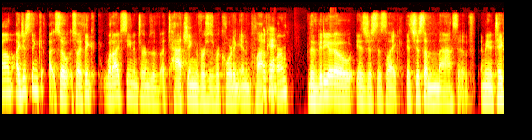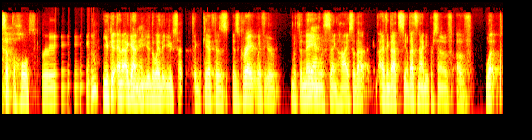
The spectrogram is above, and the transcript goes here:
Um, I just think uh, so. So I think what I've seen in terms of attaching versus recording in platform, okay. the video is just this like it's just a massive. I mean, it takes up the whole screen. You can, and again, okay. you, the way that you set the GIF is is great with your with the name yeah. with saying hi. So that I think that's you know that's ninety percent of of what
